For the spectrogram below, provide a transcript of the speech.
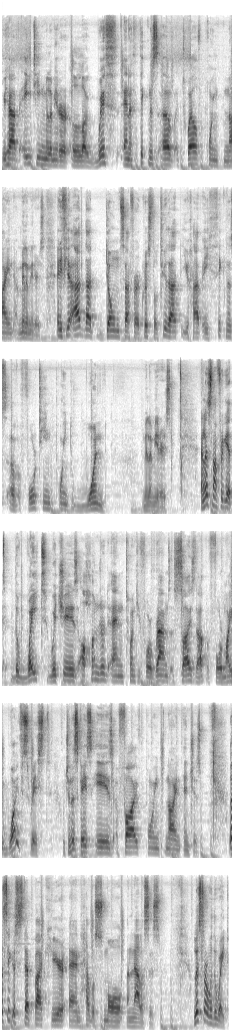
We have 18 millimeter lug width and a thickness of 12.9 millimeters. And if you add that dome sapphire crystal to that, you have a thickness of 14.1 millimeters. And let's not forget the weight, which is 124 grams sized up for my wife's wrist, which in this case is 5.9 inches. Let's take a step back here and have a small analysis. Let's start with the weight,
